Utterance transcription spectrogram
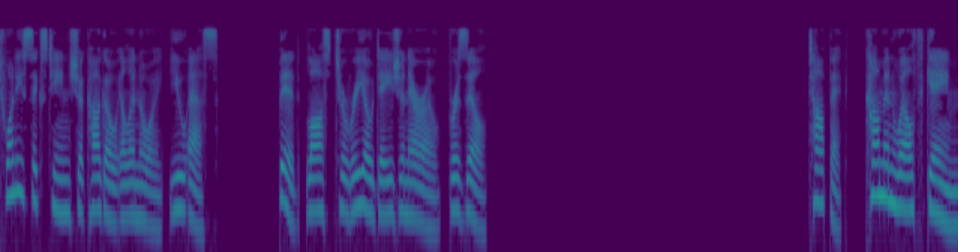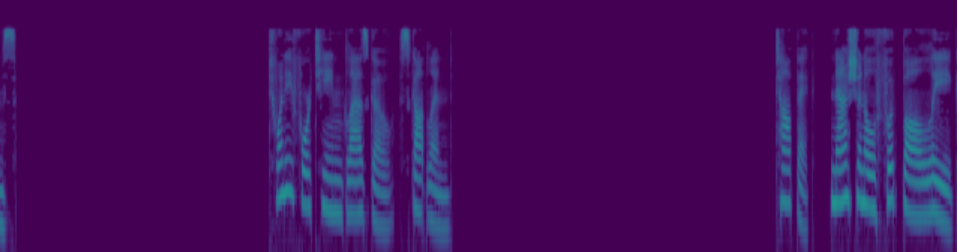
2016 Chicago, Illinois, U.S. Bid, lost to Rio de Janeiro, Brazil. Topic: Commonwealth Games. 2014 Glasgow, Scotland. Topic: National Football League.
